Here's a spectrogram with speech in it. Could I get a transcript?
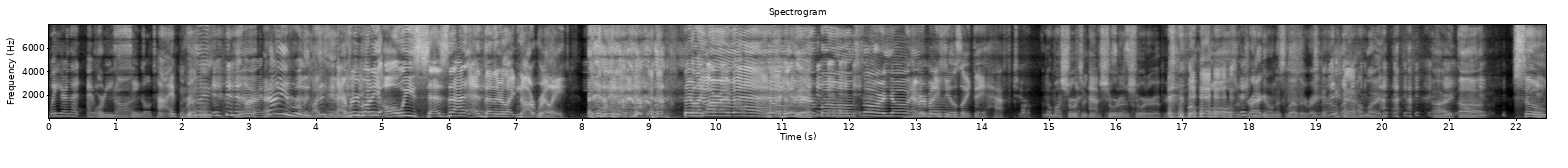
We hear that every not. single time. really, yeah, and I didn't even really like Ham. Bones. Everybody always says that, and then they're like, "Not really." they're like, "All right, man." Ham sorry y'all. Everybody Bones. feels like they have to. I know my shorts are getting have to shorter say and shorter up here. My balls are dragging on this leather right now. Like I'm like, all right. Uh, so You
